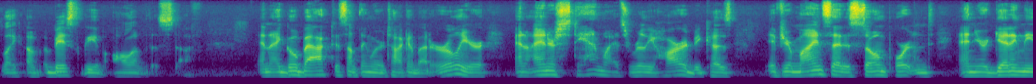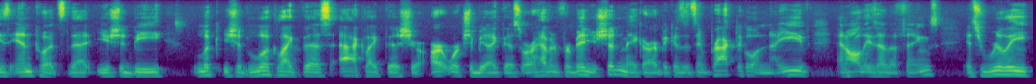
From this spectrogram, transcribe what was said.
like, of basically of all of this stuff. And I go back to something we were talking about earlier, and I understand why it's really hard because if your mindset is so important and you're getting these inputs that you should be look you should look like this, act like this, your artwork should be like this, or heaven forbid you shouldn't make art because it's impractical and naive and all these other things. It's really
